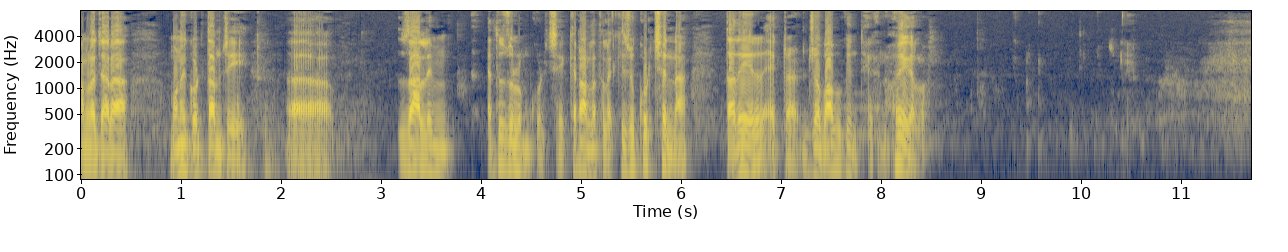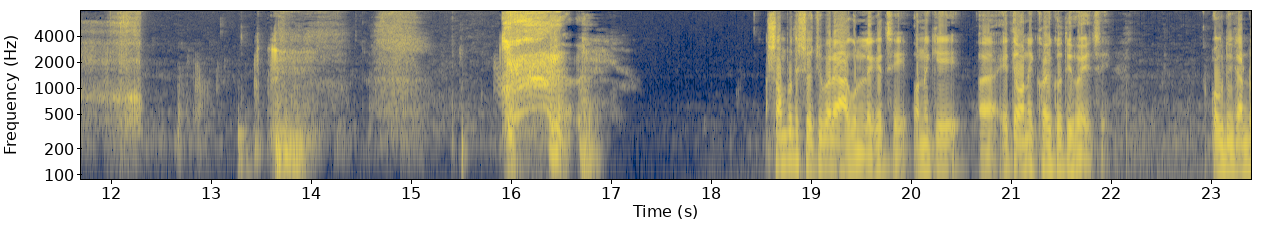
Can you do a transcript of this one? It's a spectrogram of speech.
আমরা যারা মনে করতাম যে জালিম এত জুলুম করছে, কেন আল্লাহ তালা কিছু করছেন না, তাদের একটা জবাবও কিন্তু এখানে হয়ে গেল। সম্প্রতি সচিবালয়ে আগুন লেগেছে, অনেকে এতে অনেক ক্ষয়ক্ষতি হয়েছে। অগ্নিকাণ্ড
